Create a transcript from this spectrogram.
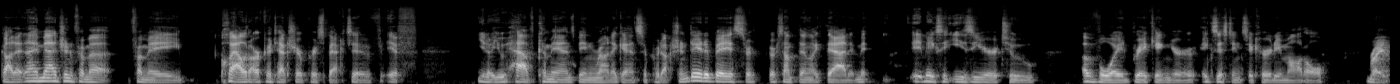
Got it. And I imagine from a from a cloud architecture perspective, if you know you have commands being run against a production database or, or something like that, it ma- it makes it easier to avoid breaking your existing security model. Right.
